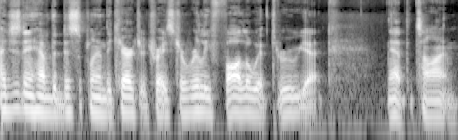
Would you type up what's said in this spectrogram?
I just didn't have the discipline and the character traits to really follow it through yet at the time.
